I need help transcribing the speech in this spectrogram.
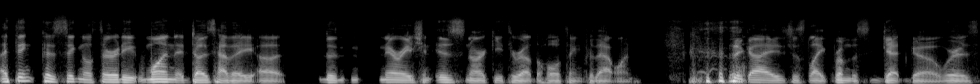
I think because Signal 30, one, it does have a uh, the narration is snarky throughout the whole thing for that one. the Yeah. guy is just like from the get go, whereas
